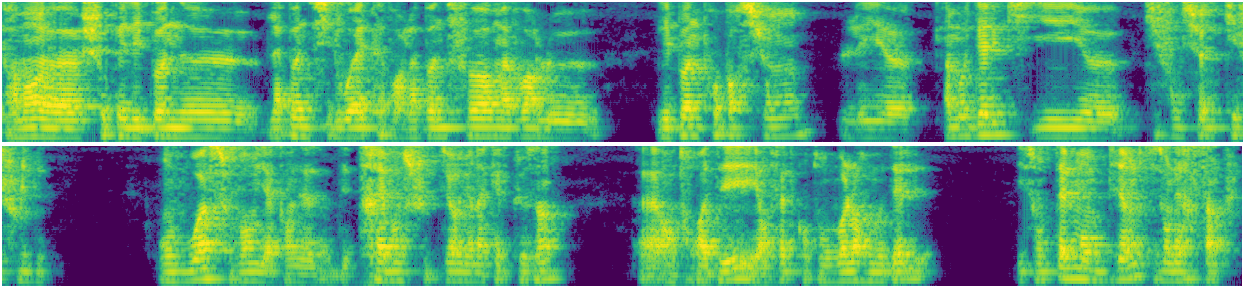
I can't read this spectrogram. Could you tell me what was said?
vraiment choper les bonnes, la bonne silhouette, avoir la bonne forme, avoir le, les bonnes proportions, les, un modèle qui qui fonctionne, qui est fluide on voit souvent, il y a quand même des très bons sculpteurs, il y en a quelques-uns euh, en 3D, et en fait, quand on voit leurs modèles, ils sont tellement bien qu'ils ont l'air simples.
